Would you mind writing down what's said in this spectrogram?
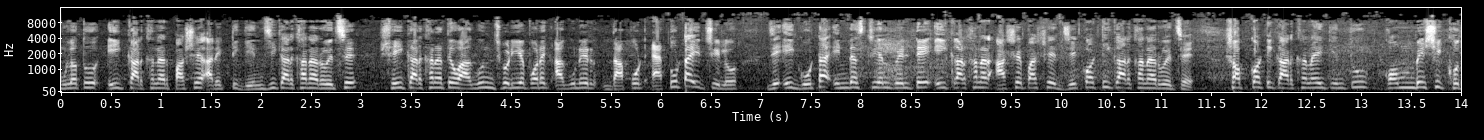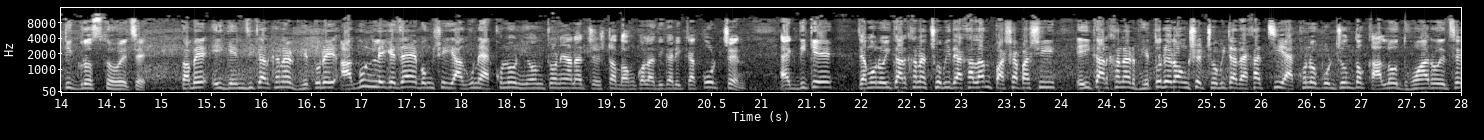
মূলত এই কারখানার পাশে আরেকটি গেঞ্জি কারখানা রয়েছে। সেই কারখানাতেও আগুন ছড়িয়ে পড়ে। আগুনের দাপট এতটাই ছিল যে এই গোটা ইন্ডাস্ট্রিয়াল বেল্টে এই কারখানার আশেপাশে যে কটি কারখানা রয়েছে সবকটি কারখানাই কিন্তু কম বেশি ক্ষতিগ্রস্ত হয়েছে। তবে এই গেঞ্জি কারখানার ভেতরে আগুন লেগে যায় এবং সেই আগুন এখনও নিয়ন্ত্রণে আনার চেষ্টা দমকল আধিকারিকরা করছেন। একদিকে যেমন ওই কারখানার ছবি দেখালাম, পাশাপাশি এই কারখানার ভেতরের অংশের ছবিটা দেখাচ্ছি। এখনও পর্যন্ত কালো ধোঁয়া রয়েছে।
